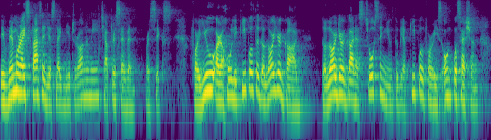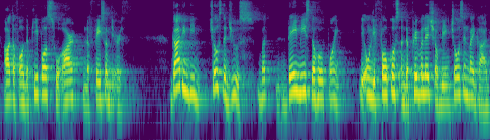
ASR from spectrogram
They've memorized passages like Deuteronomy chapter 7, verse 6. For you are a holy people to the Lord your God. The Lord your God has chosen you to be a people for his own possession out of all the peoples who are on the face of the earth. God indeed chose the Jews, but they missed the whole point. They only focus on the privilege of being chosen by God,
